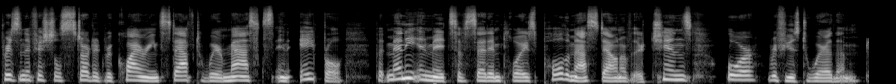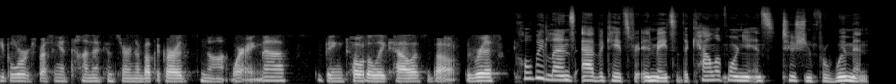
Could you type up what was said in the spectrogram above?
Prison officials started requiring staff to wear masks in April, but many inmates have said employees pull the masks down over their chins or refuse to wear them. People were expressing a ton of concern about the guards not wearing masks being totally callous about the risk. Colby Lenz advocates for inmates at the California Institution for Women.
